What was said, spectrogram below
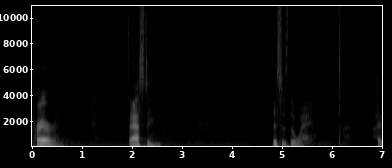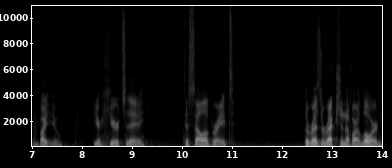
prayer and fasting. This is the way. i invite you, if you're here today, to celebrate the resurrection of our Lord.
